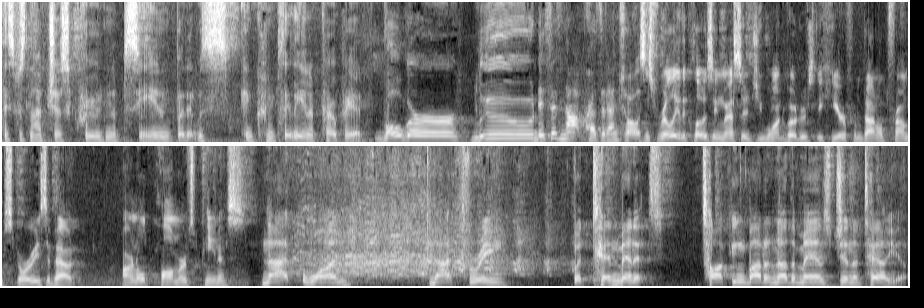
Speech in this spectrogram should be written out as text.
This was not just crude and obscene, but it was completely inappropriate. Vulgar, lewd. This is not presidential. Is this really the closing message you want voters to hear from Donald Trump? Stories about Arnold Palmer's penis? Not one, not three, but 10 minutes talking about another man's genitalia.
